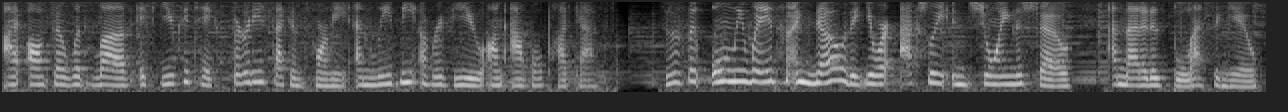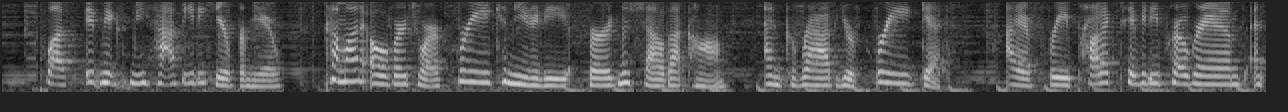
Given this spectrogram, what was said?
I also would love if you could take 30 seconds for me and leave me a review on Apple Podcast. This is the only way that I know that you are actually enjoying the show and that it is blessing you. Plus, it makes me happy to hear from you. Come on over to our free community, byrdmichelle.com, and grab your free gifts. I have free productivity programs and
